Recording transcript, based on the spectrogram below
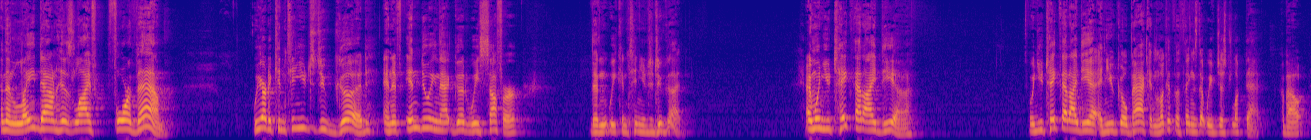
and then laid down his life for them. We are to continue to do good, and if in doing that good we suffer, then we continue to do good. And when you take that idea When you take that idea and you go back and look at the things that we've just looked at about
